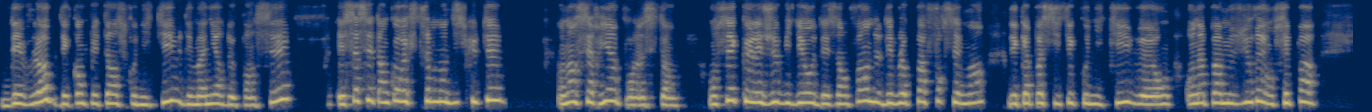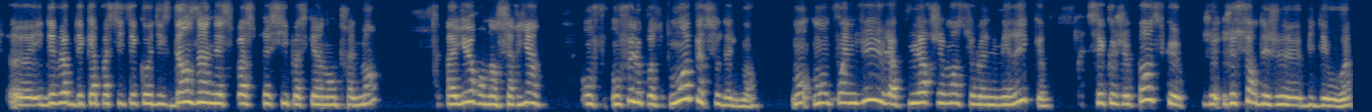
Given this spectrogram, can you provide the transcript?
développent des compétences cognitives, des manières de penser? Et ça, c'est encore extrêmement discuté. On n'en sait rien pour l'instant. On sait que les jeux vidéo des enfants ne développent pas forcément des capacités cognitives. On n'a pas mesuré, on ne sait pas. Euh, ils développent des capacités cognitives dans un espace précis parce qu'il y a un entraînement. Ailleurs, on n'en sait rien. On, fait le. Moi, personnellement, mon, point de vue, là, plus largement sur le numérique, c'est que je pense que je, sors des jeux vidéo. Hein.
